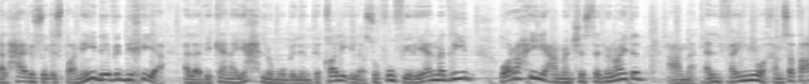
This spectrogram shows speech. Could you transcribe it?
الحارس الإسباني ديفيد ديخيا الذي كان يحلم بالانتقال إلى صفوف ريال مدريد والرحيل عن مانشستر يونايتد عام 2015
